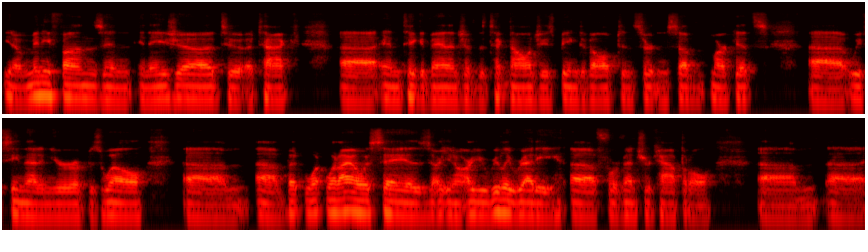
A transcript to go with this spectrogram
you know, mini funds in, in Asia to attack uh, and take advantage of the technologies being developed in certain sub markets. Uh, we've seen that in Europe as well. Um, but what, what I always say is, are, you know, are you really ready for venture capital? Um, uh,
